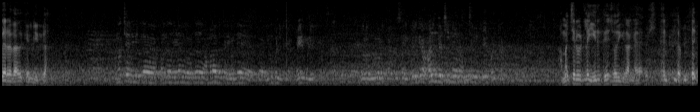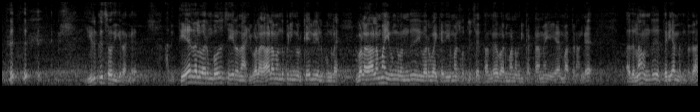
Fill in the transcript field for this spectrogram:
வேற ஏதாவது கேள்வி இருக்கா? அமைச்சர் வீட்டில் பல்வேறு இடங்களில் வந்து அமலாக்கத்துறை வந்து இது பண்ணிட்டு ரைட் அமைச்சர் அமைச்சர் வீட்டில் இருக்கு சோதிக்கிறாங்க. இருக்கு சோதிக்கிறாங்க. அது தேர்தல் வரும்போது செய்கிறதான் இவ்வளோ காலம் வந்து இப்போ நீங்கள் ஒரு கேள்வி எழுப்புங்களேன். இவ்வளோ காலமாக இவங்க வந்து வருவாய்க்கு அதிகமாக சொத்து சேர்த்தாங்க வருமான வரி கட்டாமல் ஏமாத்துனாங்க. அதெல்லாம் வந்து தெரியாமல் இருந்ததா?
